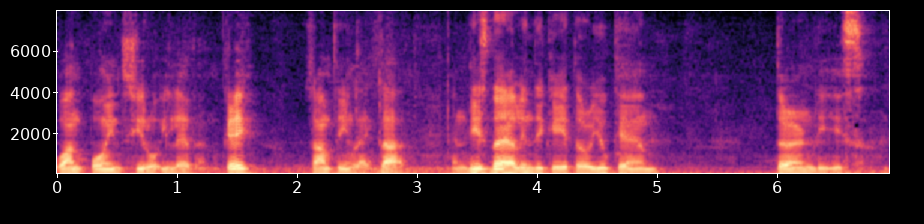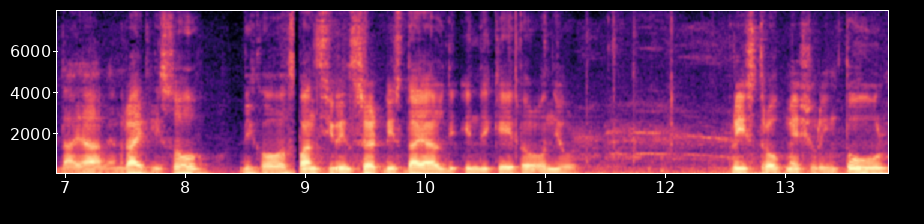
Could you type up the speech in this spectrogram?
1.011 okay? Something like that. And this dial indicator you can turn this dial and rightly so because once you insert this dial indicator on your pre-stroke measuring tool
